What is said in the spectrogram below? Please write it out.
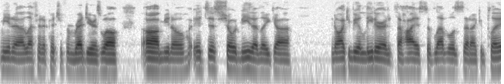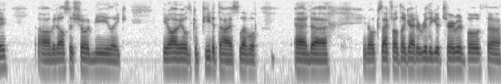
me and a left-handed pitcher from Red Deer as well. Um, you know, it just showed me that like uh, you know I can be a leader at the highest of levels that I can play. Um, it also showed me like you know I'm able to compete at the highest level and uh, you know, because I felt like I had a really good tournament both uh,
